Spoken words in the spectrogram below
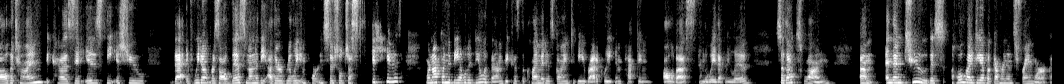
all the time because it is the issue that if we don't resolve this, none of the other really important social justice issues, we're not going to be able to deal with them because the climate is going to be radically impacting all of us and the way that we live. So that's one. Um, and then two, this whole idea of a governance framework,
